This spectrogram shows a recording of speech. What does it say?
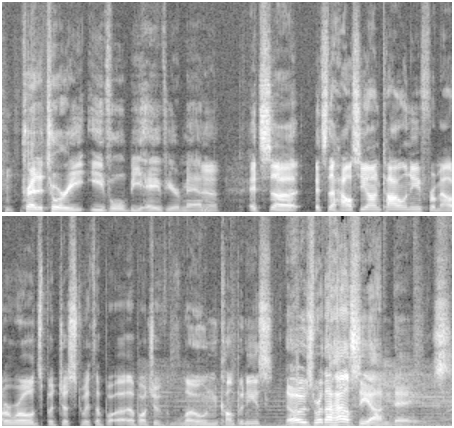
predatory evil behavior, man. Yeah. It's uh it's the Halcyon colony from Outer Worlds, but just with a, bu- a bunch of loan companies. Those were the Halcyon days.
